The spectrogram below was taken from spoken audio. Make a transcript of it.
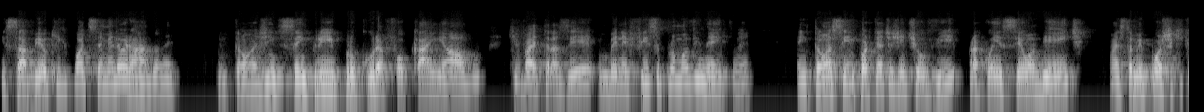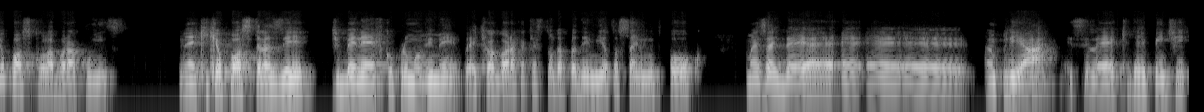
e saber o que pode ser melhorado. Né? Então, a gente sempre procura focar em algo que vai trazer um benefício para o movimento. Né? Então, assim, é importante a gente ouvir para conhecer o ambiente, mas também, poxa, o que, que eu posso colaborar com isso? Né? O que, que eu posso trazer de benéfico para o movimento? É que agora com a questão da pandemia eu estou saindo muito pouco, mas a ideia é, é, é, é ampliar esse leque, de repente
